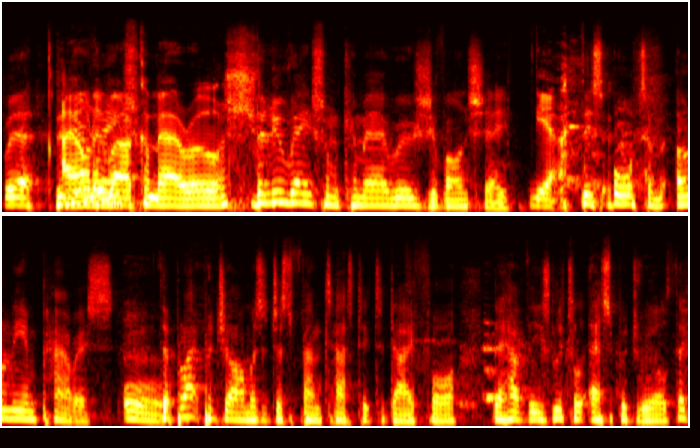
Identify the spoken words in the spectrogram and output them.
Well, yeah, the I new only wear range- Khmer Rouge. The new range from Khmer Rouge Givenchy. Yeah. This autumn, only in Paris. The black pajamas are just fantastic to die for. They have these little espadrilles. They're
